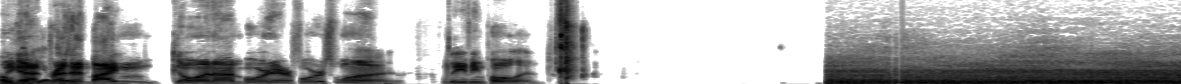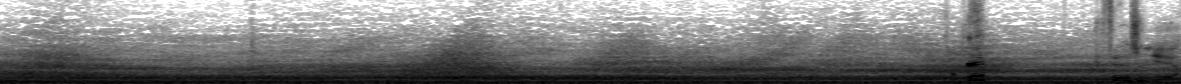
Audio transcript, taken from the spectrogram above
Oh, we got video, too. President Biden going on board Air Force One, leaving Poland. Your pump? He falls a lot.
